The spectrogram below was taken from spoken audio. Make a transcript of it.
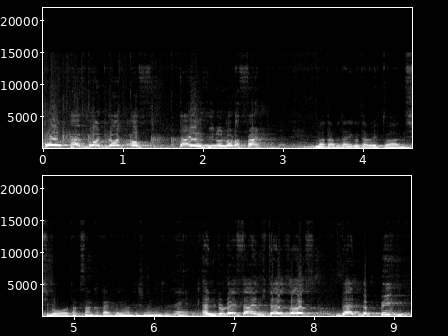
pork have got lot of tires, you know, lot of fat. また豚肉を食べる人は脂肪をたくさん抱えることになってしまいます And today science tells us that the pig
